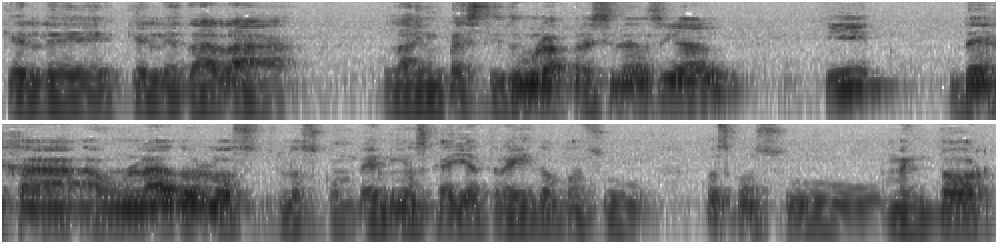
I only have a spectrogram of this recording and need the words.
que le, que le da la, la investidura presidencial y deja a un lado los, los convenios que haya traído con su, pues con su mentor,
